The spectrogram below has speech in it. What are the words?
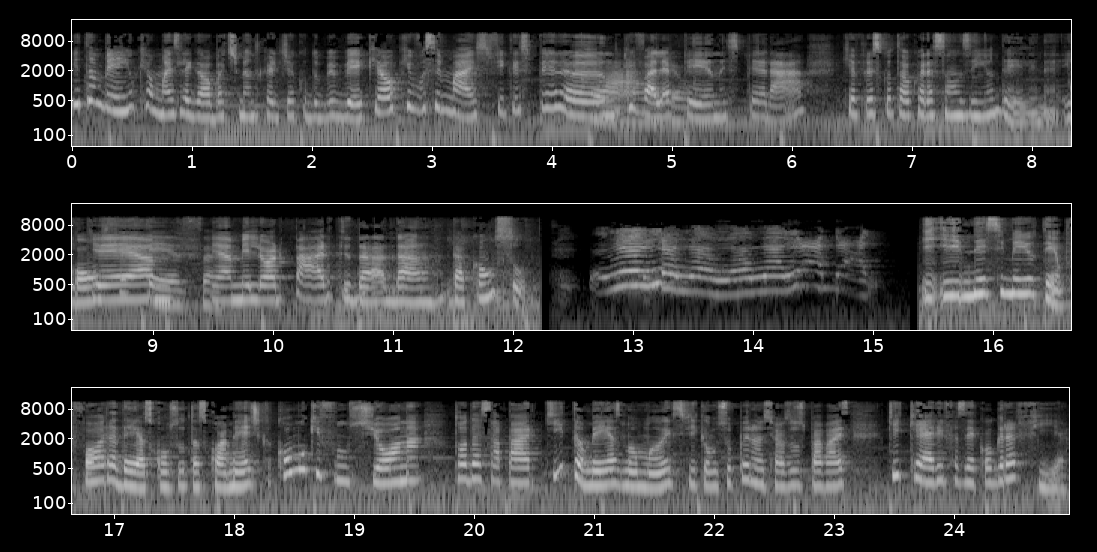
E também o que é o mais legal, o batimento cardíaco do bebê, que é o que você mais fica esperando, Claro. que vale a pena esperar, que é pra escutar o coraçãozinho dele, né? E Com que é a, certeza. é a melhor parte da, da, da consulta. E, e nesse meio tempo, fora daí as consultas com a médica, como que funciona toda essa parte? Que também as mamães ficam super ansiosas, os papais que querem fazer ecografia.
